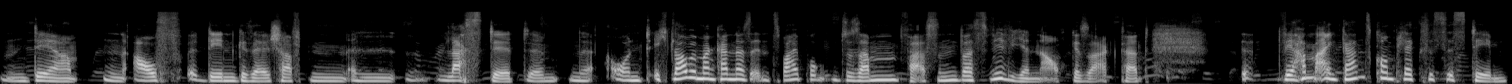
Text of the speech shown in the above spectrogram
der auf den Gesellschaften äh, lastet. Ähm, Und ich glaube, man kann das in zwei Punkten zusammenfassen, was Vivian auch gesagt hat. Äh, Wir haben ein ganz komplexes System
